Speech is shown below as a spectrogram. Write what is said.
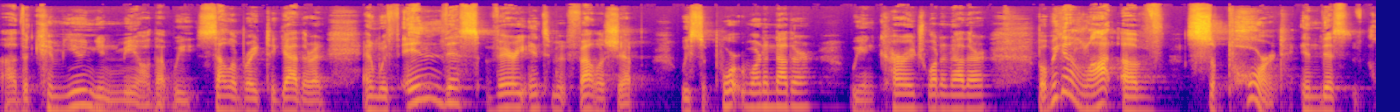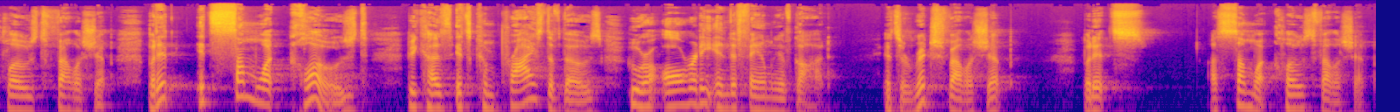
uh, the communion meal that we celebrate together. And, and within this very intimate fellowship, we support one another, we encourage one another, but we get a lot of support in this closed fellowship. But it, it's somewhat closed because it's comprised of those who are already in the family of God. It's a rich fellowship, but it's a somewhat closed fellowship.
